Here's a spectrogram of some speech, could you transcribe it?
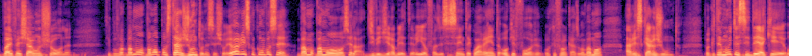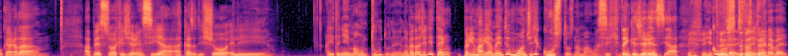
vai fechar um show, né? Tipo, va- vamos, vamos apostar junto nesse show. Eu arrisco com você. Vamos, vamos, sei lá, dividir a bilheteria ou fazer 60 e 40, o que for, o que for o caso. Mas vamos arriscar junto. Porque tem muito essa ideia que o cara da... A pessoa que gerencia a casa de show, ele... Ele tem em mão tudo, né? Na verdade, ele tem primariamente um monte de custos na mão, assim, que tem que gerenciar Perfeito. é custos, aí né, velho?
